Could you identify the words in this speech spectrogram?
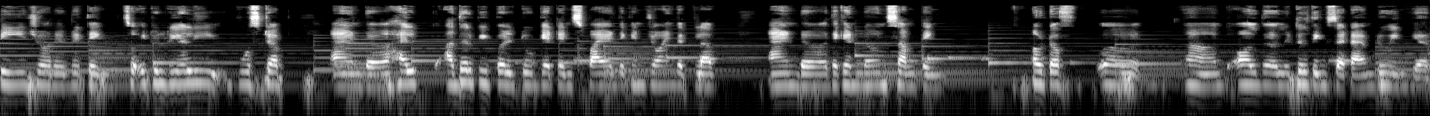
page or everything, so it will really boost up and uh, help other people to get inspired. They can join the club and they can learn something out of uh, all the little things that I'm doing here.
